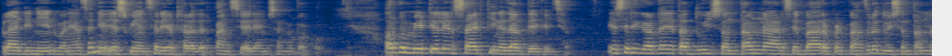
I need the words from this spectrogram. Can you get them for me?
plant in hand भनेको छ नि यसको एन्सर अठार हजार पाँच सय अहिले हामीसँग भएको अर्को मेटेरियल साइड तिन हजार दिएकै छ। यसरी गर्दा यता दुई सन्ताउन्न आठ सय बाह्र पोइन्ट पाँच र दुई सन्ताउन्न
